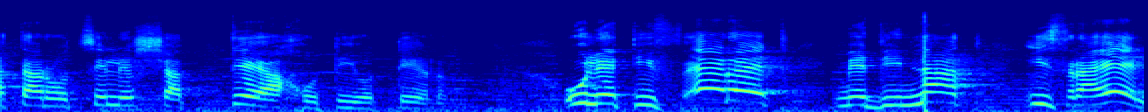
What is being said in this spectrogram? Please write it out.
אתה רוצה לשטח אותי יותר. ולתפארת מדינת ישראל.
